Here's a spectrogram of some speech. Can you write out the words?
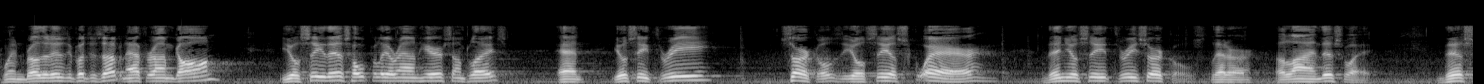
when Brother Disney puts this up and after I'm gone, you'll see this hopefully around here someplace and you'll see three circles. You'll see a square. Then you'll see three circles that are aligned this way. This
